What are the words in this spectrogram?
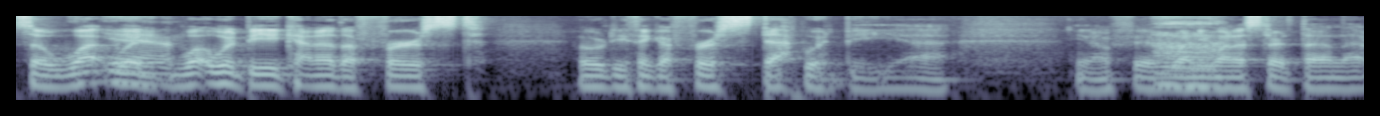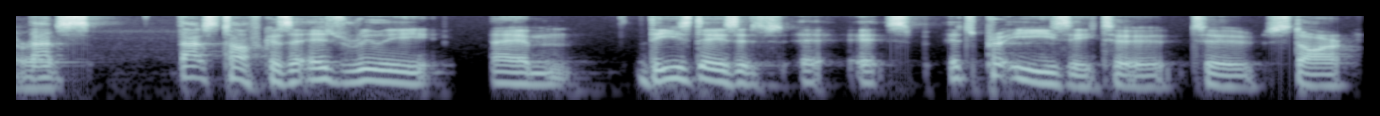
So, what yeah. would what would be kind of the first? What do you think a first step would be? Uh, you know, if, when you ah, want to start down that road? That's that's tough because it is really um, these days. It's it's it's pretty easy to to start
